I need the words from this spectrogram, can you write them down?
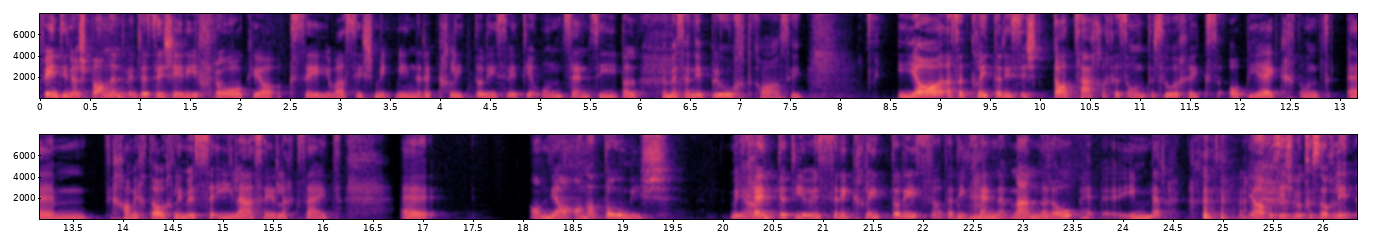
finde ich noch spannend, weil das ist ihre Frage ja gesehen, was ist mit meiner Klitoris, wird die unsensibel? Wenn man sie nicht braucht quasi. Ja, also Klitoris ist tatsächlich ein Untersuchungsobjekt und ähm, ich habe mich da auch ein bisschen einlesen, ehrlich gesagt. Äh, ja, anatomisch. Man ja. kennt ja die äußere Klitoris, oder? Die mhm. kennen Männer auch äh, immer. ja, aber sie ist wirklich so ein bisschen,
